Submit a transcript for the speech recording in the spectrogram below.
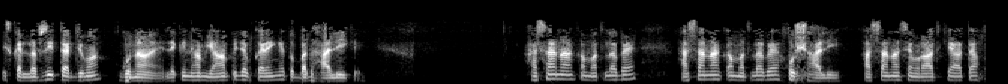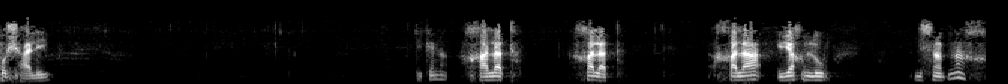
اس کا لفظی ترجمہ گنا ہے، لیکن ہم یہاں پہ جب کریں گے تو بدحالی کے۔ حسانہ کا مطلب ہے حسانہ کا مطلب ہے خوشحالی۔ حسانہ سے مراد کیا آتا ہے؟ خوشحالی۔ ٹھیک ہے نا؟ خلط خلط۔ خلا یخلو۔ جس میں مطلب نا،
